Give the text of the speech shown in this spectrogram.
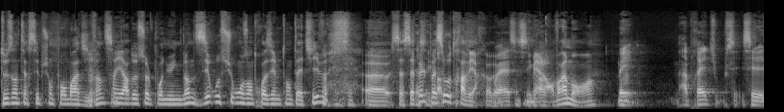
Deux interceptions pour Brady, 25 yards de sol pour New England, 0 sur 11 en troisième tentative. Euh, ça s'appelle passer grave. au travers quand même. Ouais, ça, Mais grave. alors vraiment, hein. Mais après, c'est-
